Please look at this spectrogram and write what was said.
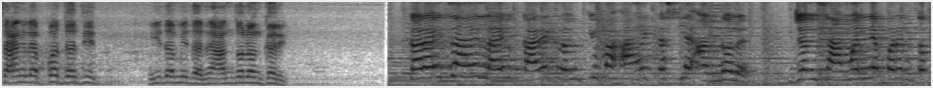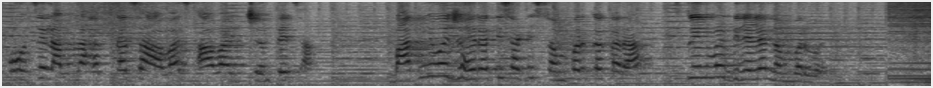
चांगल्या पद्धतीत इथं मी धरणे आंदोलन करीन करायचं आहे लाईव्ह कार्यक्रम किंवा आहे कसले आंदोलन? जनसामान्यपर्यंत पोहोचेल आपला हक्काचा आवाज आवाज जनतेचा. बातमी व जाहिरातीसाठी संपर्क करा स्क्रीनवर दिलेल्या नंबरवर.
